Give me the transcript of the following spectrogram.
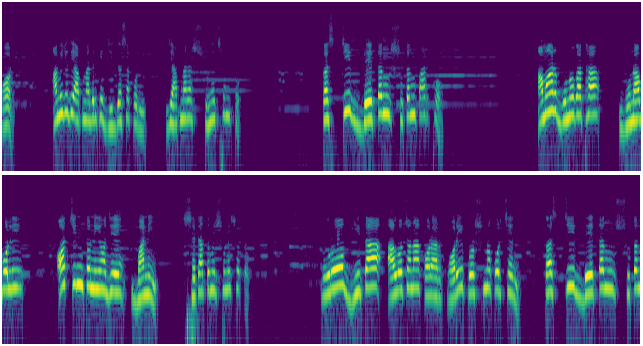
পর, আমি যদি আপনাদেরকে জিজ্ঞাসা করি যে, আপনারা শুনেছেন তো? কশ্চিৎ দেতং সুতং পার্থ আমার গুণগাথা গুণাবলী অচিন্তনীয় যে বাণী সেটা তুমি শুনেছ তো পুরো গীতা আলোচনা করার পরে প্রশ্ন করছেন কশ্চিৎ দেতং সুতং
